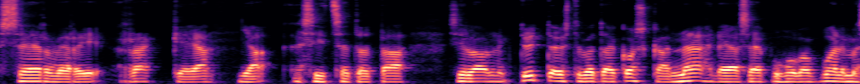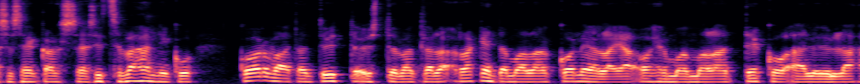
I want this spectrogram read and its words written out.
serveriräkkejä. Ja sitten se tota, sillä on tyttöystävä, ei koskaan nähdä ja se puhuu vaan puhelimessa sen kanssa. Ja sitten se vähän niin kuin korvaa tämän tyttöystävän tällä rakentamallaan koneella ja ohjelmoimallaan tekoälyllä.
